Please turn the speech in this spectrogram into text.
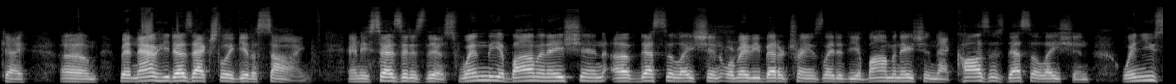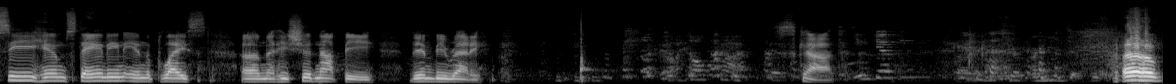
Okay? Um, but now he does actually give a sign. And he says it is this when the abomination of desolation, or maybe better translated, the abomination that causes desolation, when you see him standing in the place um, that he should not be, then be ready. Scott. Um,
